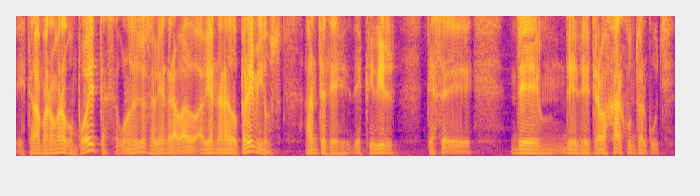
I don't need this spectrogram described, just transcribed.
estaba mano a mano con poetas, algunos de ellos habían grabado, habían ganado premios antes de, escribir, de, hacer, de, de, trabajar junto al Cuchi.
